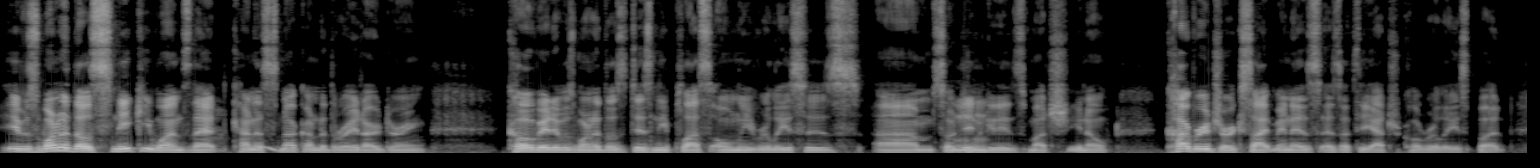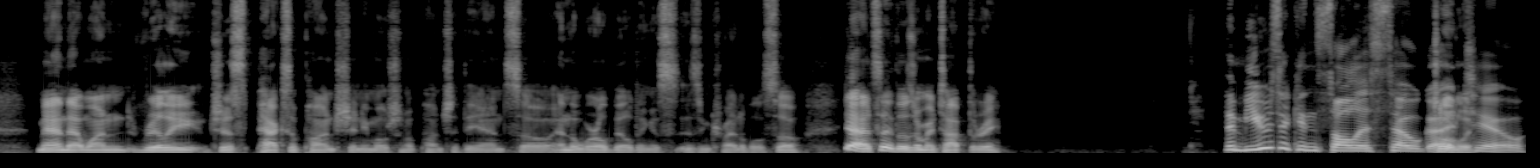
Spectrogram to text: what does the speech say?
It was one of those sneaky ones that kind of snuck under the radar during COVID. It was one of those Disney Plus only releases, um, so it didn't get as much you know coverage or excitement as as a theatrical release. But man, that one really just packs a punch, an emotional punch at the end. So and the world building is is incredible. So yeah, I'd say those are my top three. The music in Soul is so good Totally. too.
